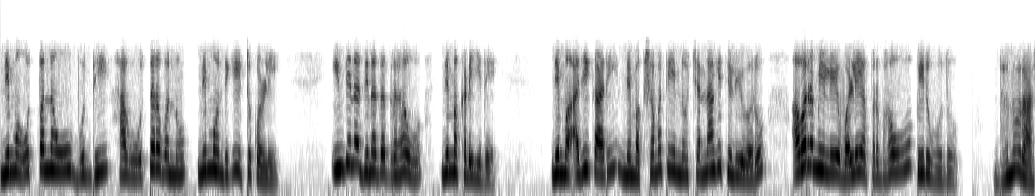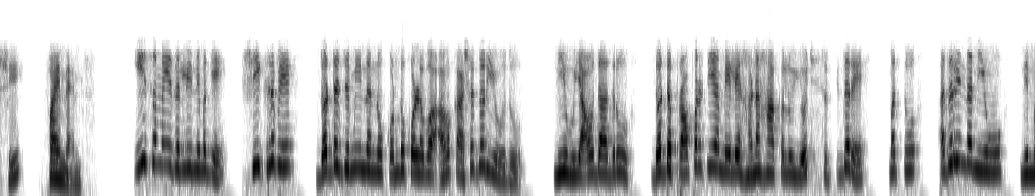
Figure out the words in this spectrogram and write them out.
ನಿಮ್ಮ ಉತ್ಪನ್ನವು ಬುದ್ಧಿ ಹಾಗೂ ಉತ್ತರವನ್ನು ನಿಮ್ಮೊಂದಿಗೆ ಇಟ್ಟುಕೊಳ್ಳಿ. ಇಂದಿನ ದಿನದ ಗ್ರಹವು ನಿಮ್ಮ ಕಡೆಯಿದೆ ನಿಮ್ಮ ಅಧಿಕಾರಿ ನಿಮ್ಮ ಕ್ಷಮತೆಯನ್ನು ಚೆನ್ನಾಗಿ ತಿಳಿಯುವರು ಅವರ ಮೇಲೆ ಒಳ್ಳೆಯ ಪ್ರಭಾವವೂ ಬೀರುವುದು. ಧನುರಾಶಿ ಫೈನಾನ್ಸ್ ಈ ಸಮಯದಲ್ಲಿ ನಿಮಗೆ ಶೀಘ್ರವೇ ದೊಡ್ಡ ಜಮೀನನ್ನು ಕೊಂಡುಕೊಳ್ಳುವ ಅವಕಾಶ ದೊರೆಯುವುದು. ನೀವು ಯಾವುದಾದರೂ ದೊಡ್ಡ ಪ್ರಾಪರ್ಟಿಯ ಮೇಲೆ ಹಣ ಹಾಕಲು ಯೋಚಿಸುತ್ತಿದ್ದರೆ ಮತ್ತು ಅದರಿಂದ ನೀವು ನಿಮ್ಮ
